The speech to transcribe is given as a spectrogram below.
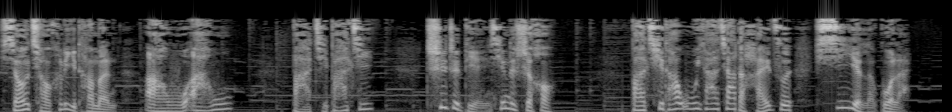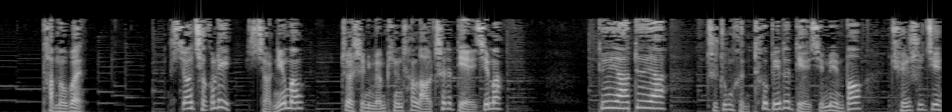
小巧克力他们啊呜啊呜，吧唧吧唧，吃着点心的时候，把其他乌鸦家的孩子吸引了过来。他们问：“小巧克力、小柠檬，这是你们平常老吃的点心吗？”“对呀，对呀，这种很特别的点心面包，全世界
